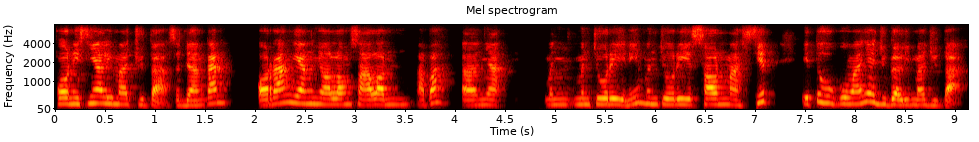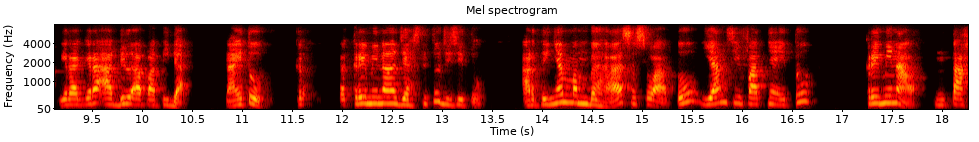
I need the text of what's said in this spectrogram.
vonisnya 5 juta, sedangkan orang yang nyolong salon apa men- mencuri ini, mencuri sound masjid itu hukumannya juga 5 juta. Kira-kira adil apa tidak? Nah, itu kr- criminal justice itu di situ. Artinya membahas sesuatu yang sifatnya itu kriminal, entah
